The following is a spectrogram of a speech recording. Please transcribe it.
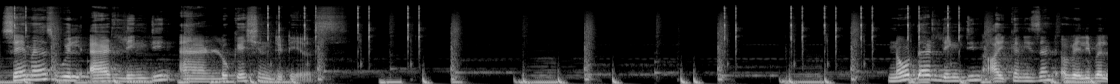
Same as we'll add LinkedIn and location details. Note that LinkedIn icon isn't available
